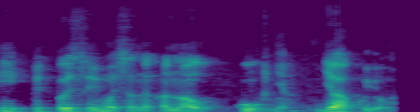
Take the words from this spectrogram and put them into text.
І підписуємося на канал Кухня. Дякую.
